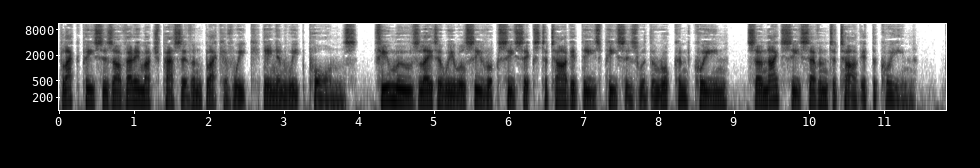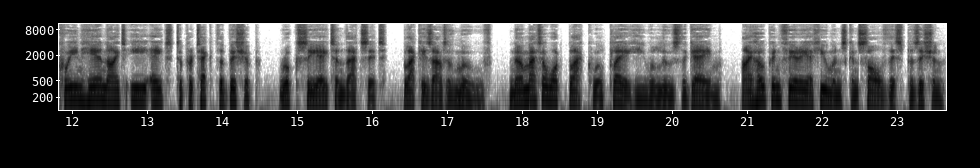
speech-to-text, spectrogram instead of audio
black pieces are very much passive and black have weak king and weak pawns. Few moves later we will see rook c6 to target these pieces with the rook and queen, so knight c7 to target the queen. Queen here knight e8 to protect the bishop, rook c8 and that's it, black is out of move, no matter what black will play he will lose the game, I hope inferior humans can solve this position,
